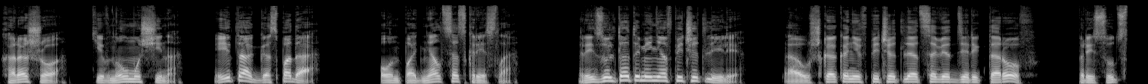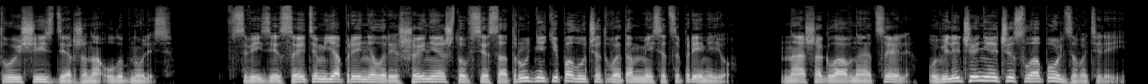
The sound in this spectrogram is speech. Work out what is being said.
«Хорошо», — кивнул мужчина. «Итак, господа». Он поднялся с кресла. Результаты меня впечатлили. А уж как они впечатлят совет директоров, присутствующие сдержанно улыбнулись. В связи с этим я принял решение, что все сотрудники получат в этом месяце премию. Наша главная цель – увеличение числа пользователей.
